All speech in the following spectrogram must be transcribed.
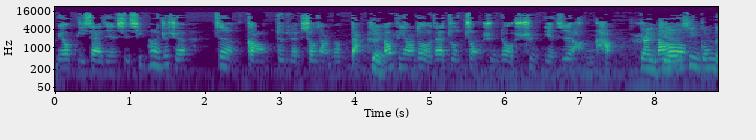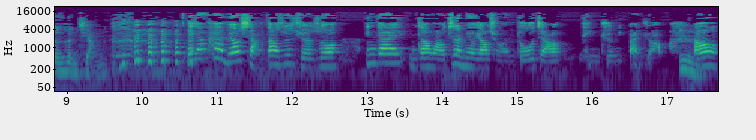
没有比赛这件事情，然后你就觉得。这很高，对不对？手掌又大，对。然后平常都有在做重训，都有训练，是很好。感觉性功能很强。一刚开始没有想到，就是觉得说，应该你知道吗？我真的没有要求很多，我只要平均一般就好。嗯。然后，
